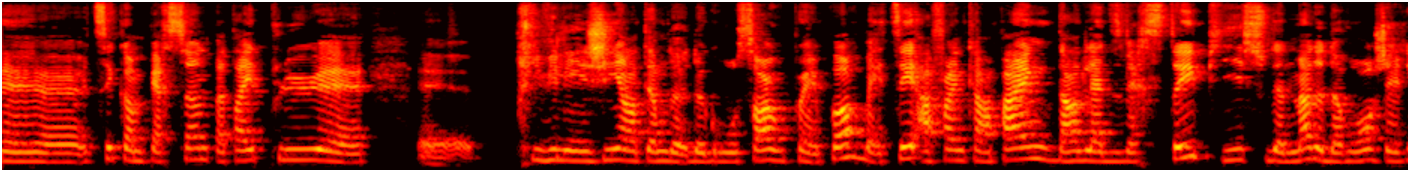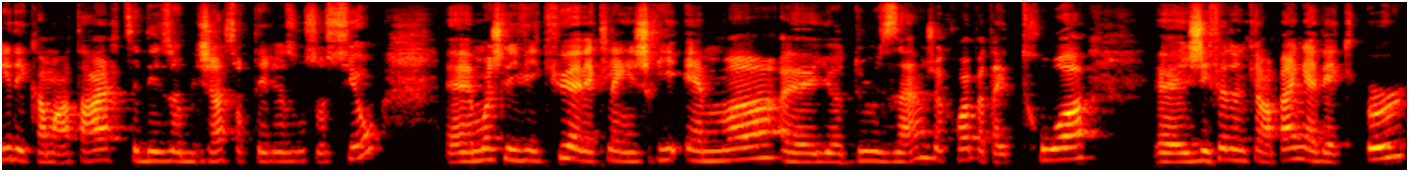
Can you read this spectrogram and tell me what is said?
euh, tu sais comme personne peut-être plus euh, euh, privilégié en termes de, grosseur ou peu importe, ben, tu sais, à faire une campagne dans de la diversité, puis soudainement de devoir gérer des commentaires, tu sais, désobligeants sur tes réseaux sociaux. Euh, moi, je l'ai vécu avec lingerie Emma euh, il y a deux ans, je crois, peut-être trois. Euh, j'ai fait une campagne avec eux,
